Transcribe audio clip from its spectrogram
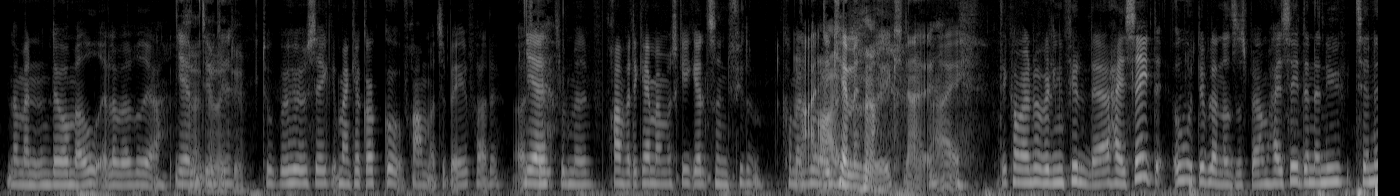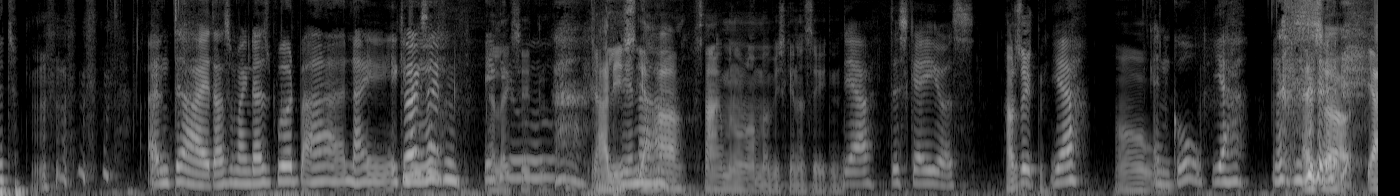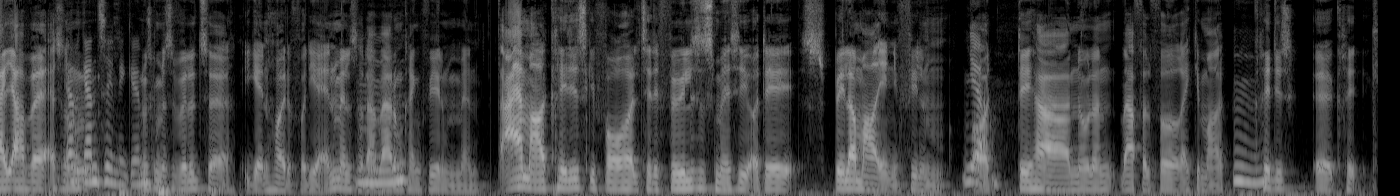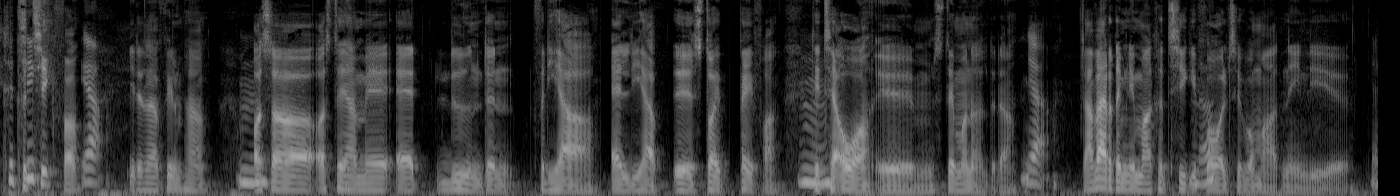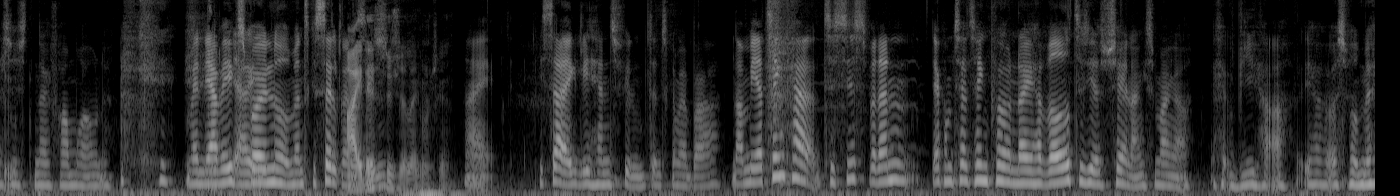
når man laver mad, eller hvad ved jeg. jamen, ja, det er jo det. rigtigt. Du behøver ikke, man kan godt gå frem og tilbage fra det, og Ja. stadig følge med. Frem for det kan man måske ikke altid en film. Kommer Nej, det kan man jo ikke, nej. Nej, Det kommer an på, hvilken film det er. Har I set, uh, det bliver jeg nødt til at spørge om, har I set den der nye Tenet? Jamen, der, er- der er så mange, der har spurgt bare, nej, ikke Du har ikke set den? Jeg har ikke set den. Jeg har, lige, jeg har snakket med nogen om, at vi skal ind og se den. Ja, det skal I også. Har du set den? Ja, Oh. Er den god? ja. altså, jeg, jeg har været... Altså, Jeg vil nu, gerne se den igen. Nu skal man selvfølgelig tage igen højde for de her anmeldelser, mm. der har været Mhm. omkring filmen, men der er meget kritisk i forhold til det følelsesmæssige, og det spiller meget ind i filmen. Ja. Og det har Nolan i hvert fald fået rigtig meget Mm. kritisk, øh, kri- Kritik. kritik. for Ja. i den her film her. Mm. Og så også det her med, at lyden, den, for de her, alle de her øh, støj bagfra, Mm. mm. det tager over øh, stemmerne og alt det der. Ja, Der har været rimelig meget kritik i Nå. forhold til, hvor meget den egentlig... Øh... jeg synes, den er fremragende. Men jeg vil ikke Jeg- spoil noget. Man skal selv Nej, det synes jeg heller ikke, man skal. Nej, især ikke lige hans film. Den skal man bare... Nå, men jeg tænker her til sidst, hvordan... Jeg kom til at tænke på, når I har været til de her sociale arrangementer. Vi har. Jeg har også været med.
